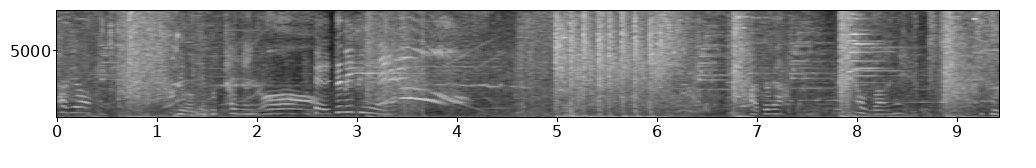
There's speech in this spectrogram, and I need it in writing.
화려하게. 여기부터는 애들에 비해. 가더라. 더 많이 지금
